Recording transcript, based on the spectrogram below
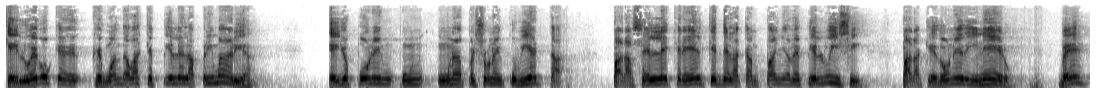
que luego que, que Wanda Vázquez pierde la primaria, ellos ponen una persona encubierta para hacerle creer que es de la campaña de Pierluisi para que done dinero. ¿Ves?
